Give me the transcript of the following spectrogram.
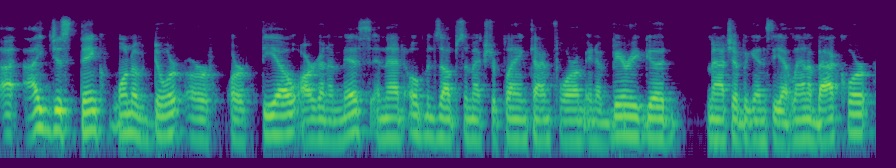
I I just think one of Dort or or Theo are going to miss, and that opens up some extra playing time for them in a very good matchup against the Atlanta backcourt.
